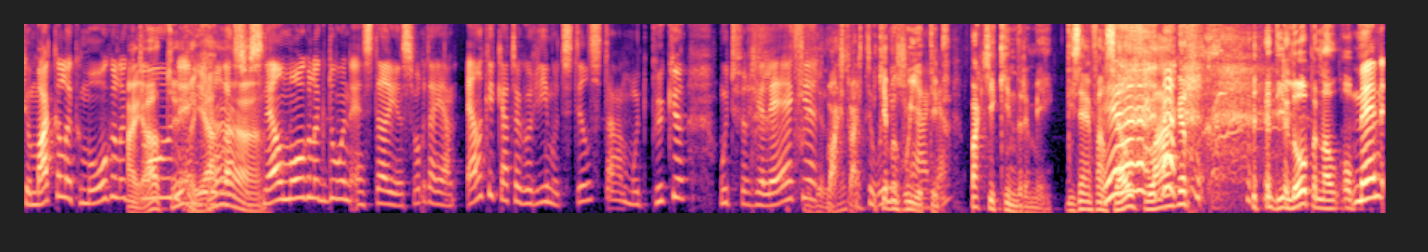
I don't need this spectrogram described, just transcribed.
gemakkelijk mogelijk Ah ja, doen. tuurlijk, en je wil dat zo snel mogelijk doen. En stel je eens voor dat je aan elke categorie moet stilstaan, moet bukken, moet vergelijken. Wacht, wacht. Ik heb een goede graag, tip. hè. Pak je kinderen mee. Die zijn vanzelf lager. die lopen al op Mijn,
